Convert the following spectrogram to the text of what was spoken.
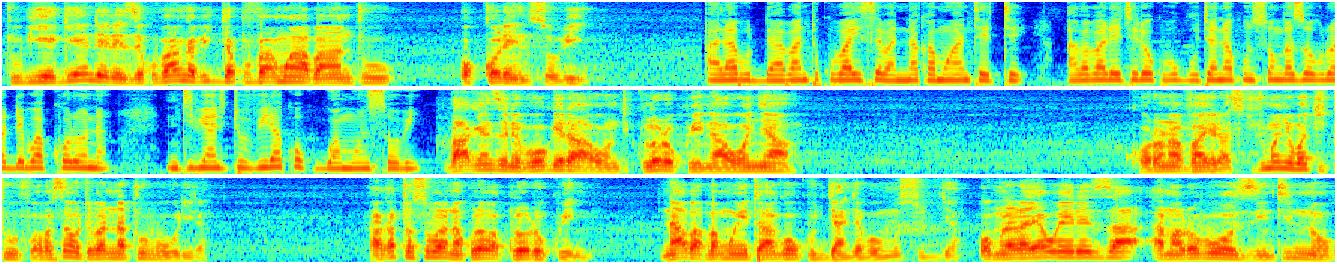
Tubyegendereze kubanga bijja kuvaamu abantu okukola ensobi. Alabudde abantu ku bayise bannakamwantette ababaleetera okubuguutana ku nsonga z'obulwadde bwa korona nti byandituviirako okugwa mu nsobi. Bagenze ne boogera awo nti chloroquine awonya coronavirus. Tukimanyi oba kituufu abasawo tebannatubuulira. Aka tosobola nakulaba chloroquine n'abo abamwetaaga okujjanjaba omusujja. Omulala yaweereza amaloboozi nti nno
